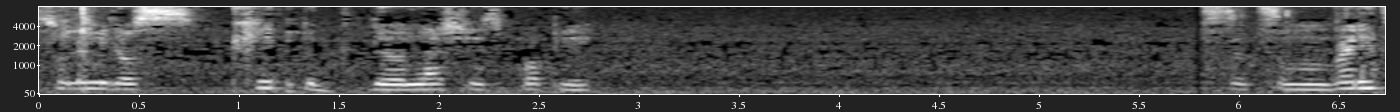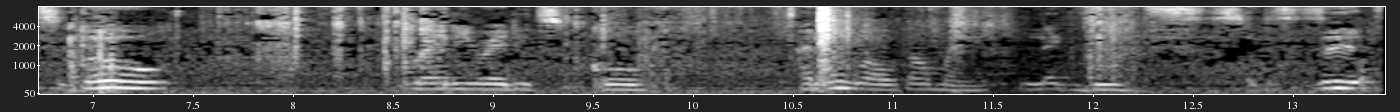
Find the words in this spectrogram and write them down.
So let me just clip the, the lashes properly. So I'm ready to go. Ready, ready to go. I don't go out without my leg beads. So this is it.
